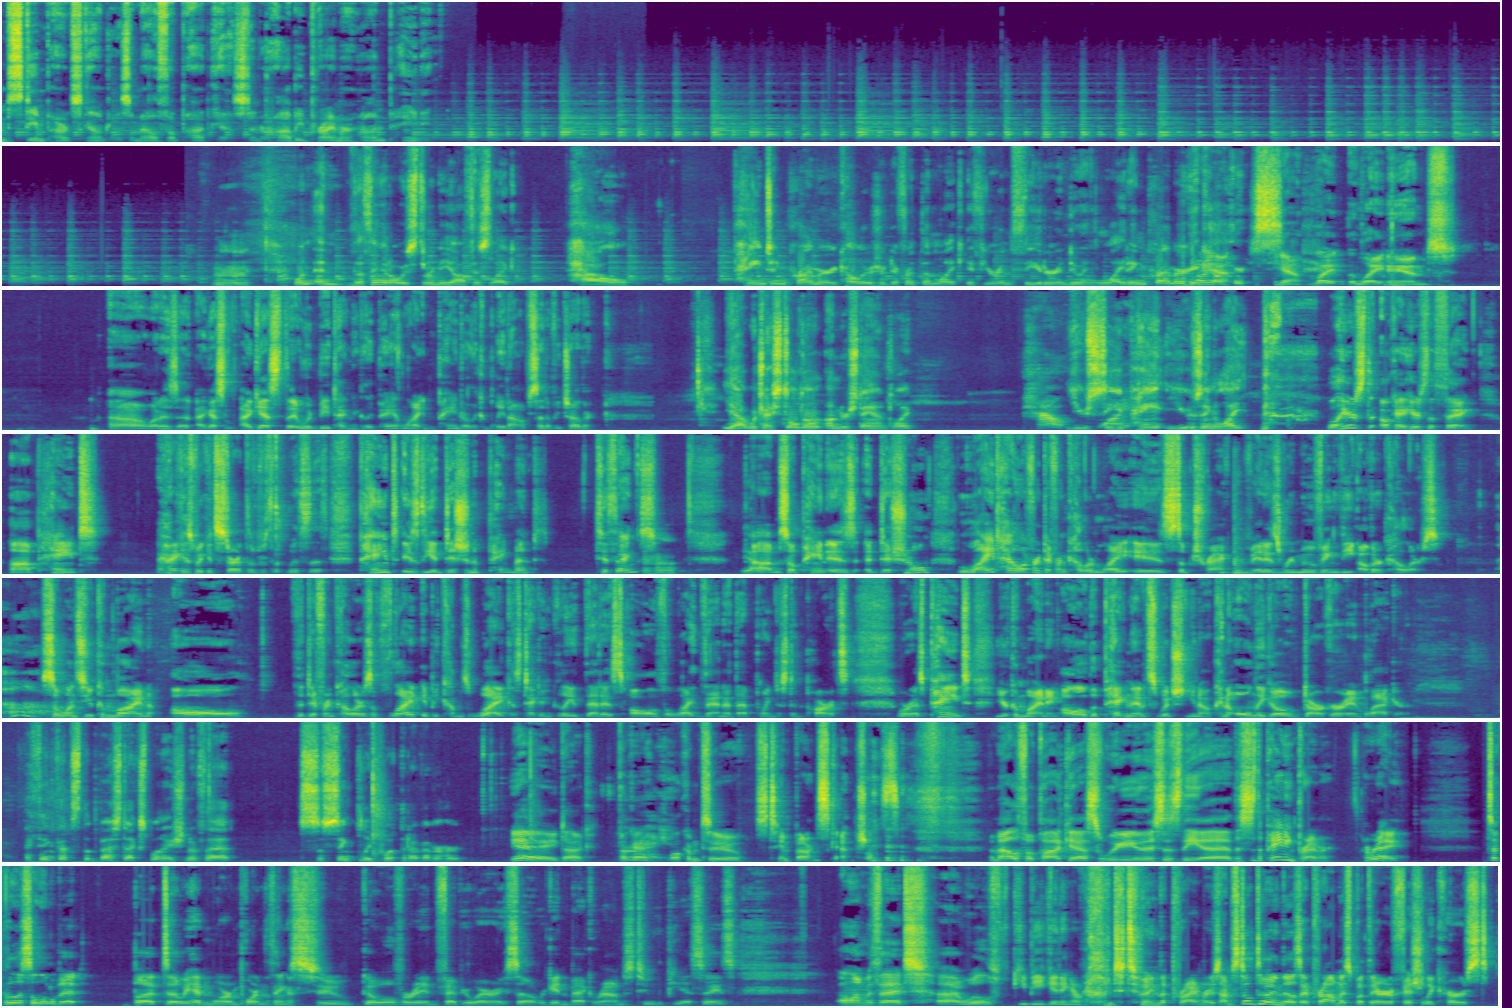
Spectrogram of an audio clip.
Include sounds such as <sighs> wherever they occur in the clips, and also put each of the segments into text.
Welcome to Steam Powered Scoundrels, a Malifaux podcast and our hobby primer on painting. Mm-hmm. When, and the thing that always threw me off is like how painting primary colors are different than like if you're in theater and doing lighting primary Oh, yeah. <laughs> colors. Yeah, light, the light, and uh, what is it? I guess I guess that would be technically paint. Light and paint are the complete opposite of each other. Yeah, which I still don't understand. Like How? you see Why? paint using light. <laughs> Well, here's the okay. Here's the thing. Uh, paint. I guess we could start with, with this. Paint is the addition of pigment to things. yeah. Um, so paint is additional. Light, however, different colored light is subtractive. It is removing the other colors. Oh. So once you combine all the different colors of light, it becomes white because technically that is all of the light. Then at that point, just in parts. Whereas paint, you're combining all of the pigments, which you know can only go darker and blacker. I think that's the best explanation of that succinctly put that I've ever heard. Yay, Doug. Okay, Hooray. welcome to Steam Powered Scoundrels, <laughs> a Malifaux podcast. We this is the uh, this is the painting primer. Hooray! Took us a little bit, but uh, we had more important things to go over in February, so we're getting back around to the PSAs. Along with that, uh, we'll be getting <laughs> around to doing the primers. I'm still doing those, I promise, but they're officially cursed.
